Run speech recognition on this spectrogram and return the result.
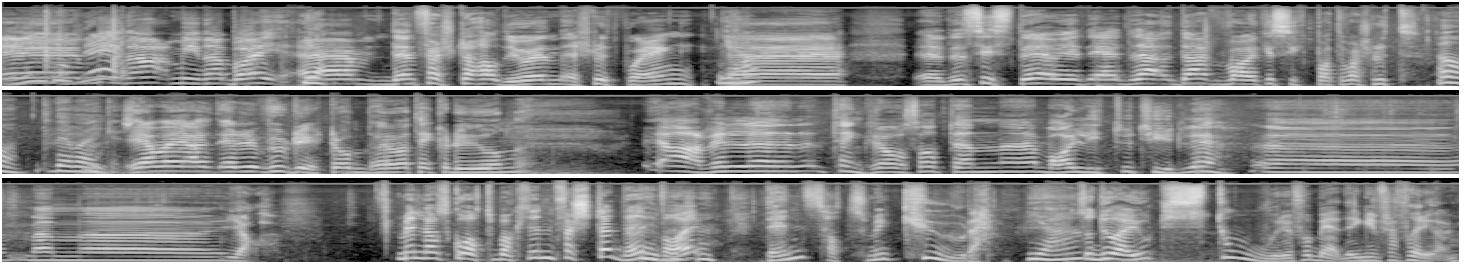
Eh, Mina, Mina Bay, eh, den første hadde jo en sluttpoeng. Ja. eh, den siste jeg, jeg, der, der var jeg ikke sikker på at det var slutt. Å, det var ikke Jeg, var- jeg, jeg vurderte om Hva tenker du, Jon? Ja, vel, eh, tenker jeg også at den eh, var litt utydelig. Eh, men eh, ja. Men la oss gå tilbake til den første. Den, var, den satt som en kule. Ja. Så du har gjort store forbedringer fra forrige gang.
